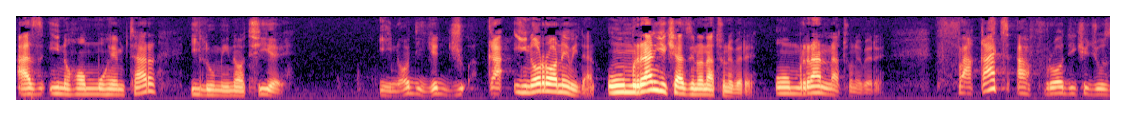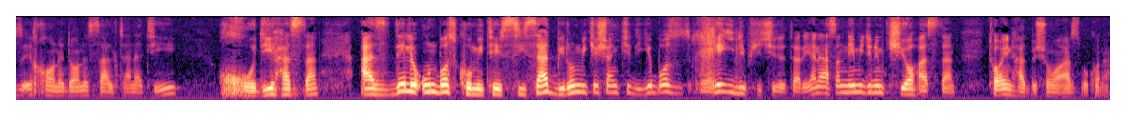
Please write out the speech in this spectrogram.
از اینها مهمتر ایلومیناتیه. اینا دیگه جو... اینا را نمیدن. عمرن یکی از اینا نتونه بره. عمرن نتونه بره. فقط افرادی که جزء خاندان سلطنتی خودی هستن. از دل اون باز کمیته 300 بیرون می‌کشن که دیگه باز خیلی پیچیده تره. یعنی اصلا نمی‌دونیم کیا هستن تا این حد به شما عرض بکنم.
